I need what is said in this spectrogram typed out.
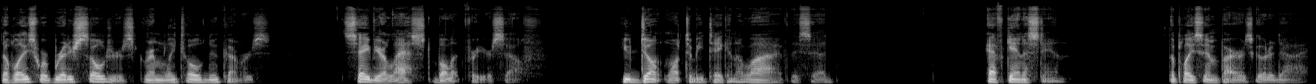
the place where British soldiers grimly told newcomers Save your last bullet for yourself. You don't want to be taken alive, they said. Afghanistan, the place empires go to die.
